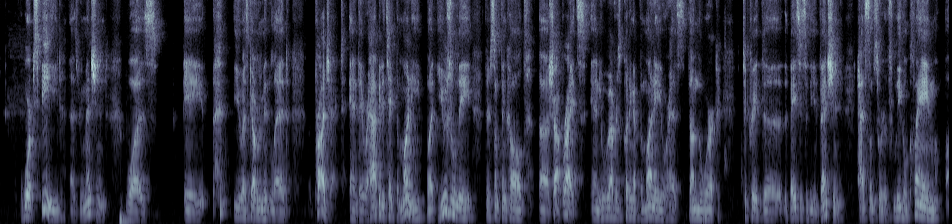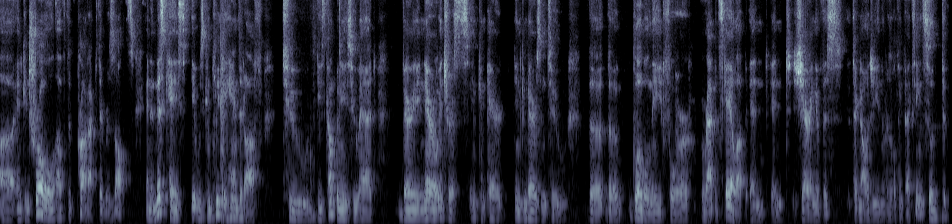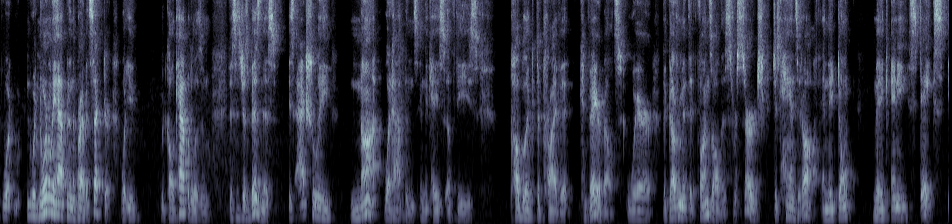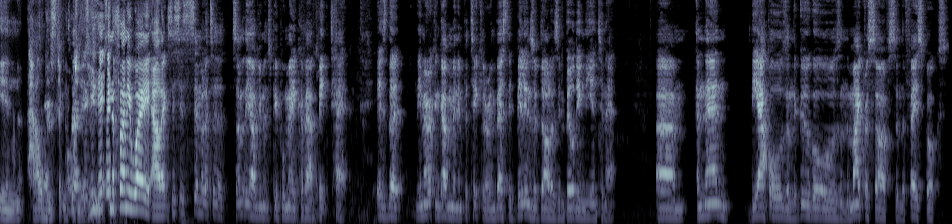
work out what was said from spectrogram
Warp Speed, as we mentioned, was a US government led project and they were happy to take the money but usually there's something called uh, shop rights and whoever's putting up the money or has done the work to create the, the basis of the invention has some sort of legal claim uh, and control of the product that results. And in this case it was completely handed off to these companies who had very narrow interests in compared in comparison to the the global need for rapid scale up and and sharing of this technology and the resulting vaccines. So, th- what would normally happen in the private sector, what you would call capitalism, this is just business, is actually not what happens in the case of these public to private conveyor belts, where the government that funds all this research just hands it off and they don't make any stakes in how this technology so, is used. In a funny way, Alex, this is similar to some of the arguments people make about big tech, is that the American government in particular invested billions of dollars in building the internet. Um, and then the Apples and the Googles and the Microsofts and the Facebooks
